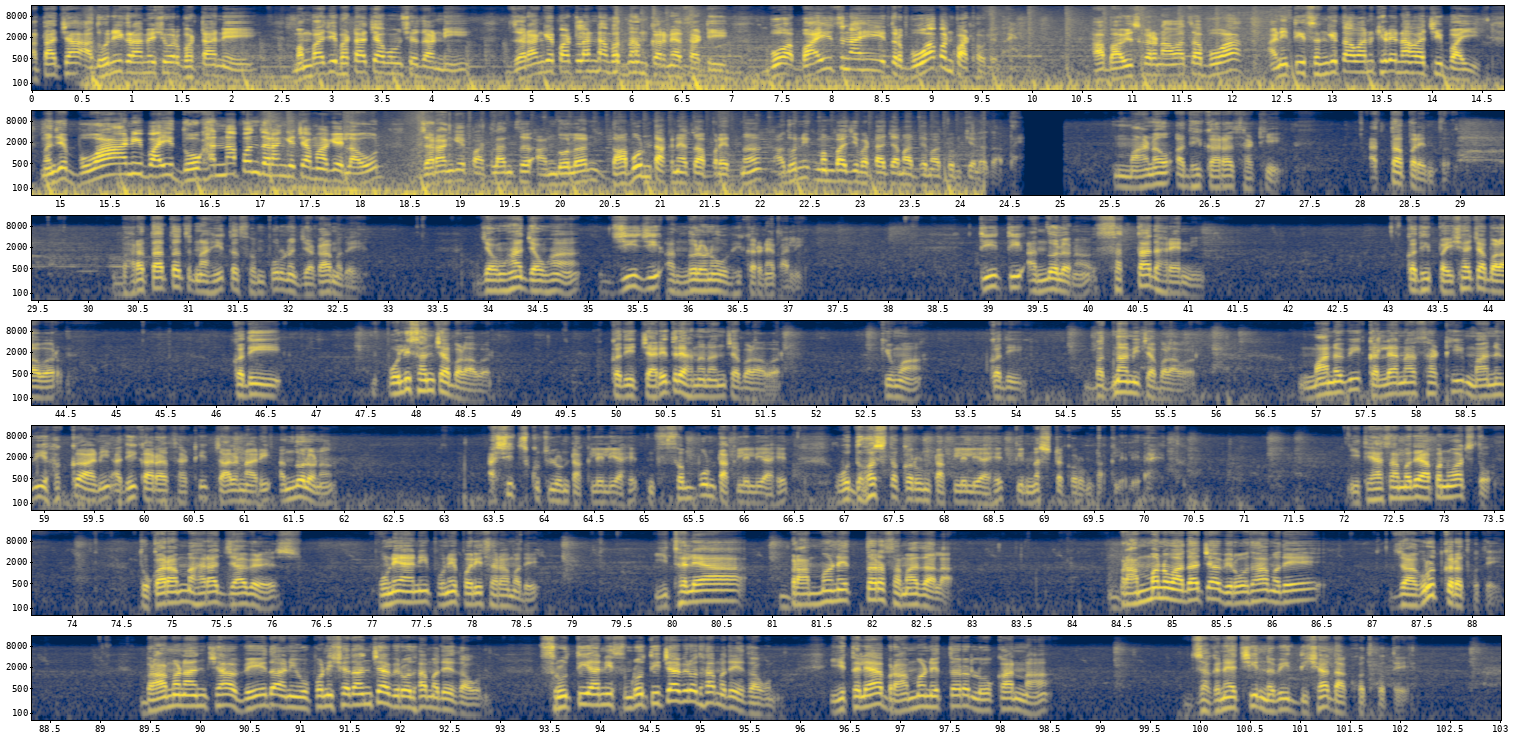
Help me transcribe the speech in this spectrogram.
आताच्या आधुनिक रामेश्वर भट्टाने मंबाजी भट्टाच्या वंशजांनी जरांगे पाटलांना बदनाम करण्यासाठी बुवा बाईच नाही तर बुवा पण पाठवलेला आहे. हा बावीसकर नावाचा बुवा आणि ती संगीता वानखेडे नावाची बाई. म्हणजे बुवा आणि बाई दोघांना पण जरांगेच्या मागे लावून जरांगे पाटलांचं आंदोलन दाबून टाकण्याचा प्रयत्न आधुनिक मंबाजी भट्टाच्या माध्यमातून केला जात आहे. मानव अधिकारासाठी आत्तापर्यंत भारतातच नाही तर संपूर्ण जगामध्ये जेव्हा जेव्हा जी जी आंदोलनं उभी करण्यात आली ती ती आंदोलनं सत्ताधाऱ्यांनी कधी पैशाच्या बळावर कधी पोलिसांच्या बळावर कधी चारित्र्य हननांच्या बळावर किंवा कधी बदनामीच्या बळावर मानवी कल्याणासाठी मानवी हक्क आणि अधिकारासाठी चालणारी आंदोलनं अशीच कुचलून टाकलेली आहेत संपून टाकलेली आहेत उद्ध्वस्त करून टाकलेली आहेत ती नष्ट करून टाकलेली आहेत. इतिहासामध्ये आपण वाचतो तुकाराम महाराज ज्या वेळेस पुणे आणि पुणे परिसरामध्ये इथल्या ब्राह्मणेतर समाजाला ब्राह्मणवादाच्या विरोधामध्ये जागृत करत होते. ब्राह्मणांच्या वेद आणि उपनिषदांच्या विरोधामध्ये जाऊन श्रुती आणि स्मृतीच्या विरोधामध्ये जाऊन इथल्या ब्राह्मणेतर लोकांना जगण्याची नवी दिशा दाखवत होते.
